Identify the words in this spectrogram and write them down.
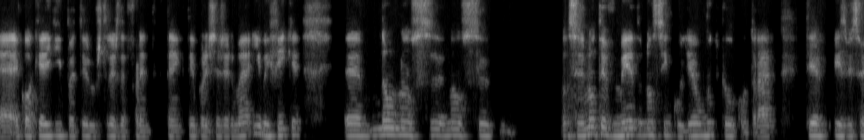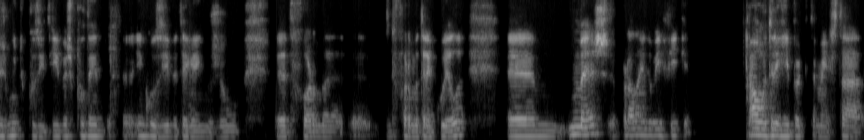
eh, a qualquer equipa ter os três da frente que tem, que tem o Paris Saint-Germain e o Benfica não, não se, não se, ou seja, não teve medo, não se encolheu, muito pelo contrário, teve exibições muito positivas, podendo, eh, inclusive, até ganhar o jogo eh, de forma, eh, de forma tranquila. Mas, para além do Benfica, Há outra equipa que também está,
